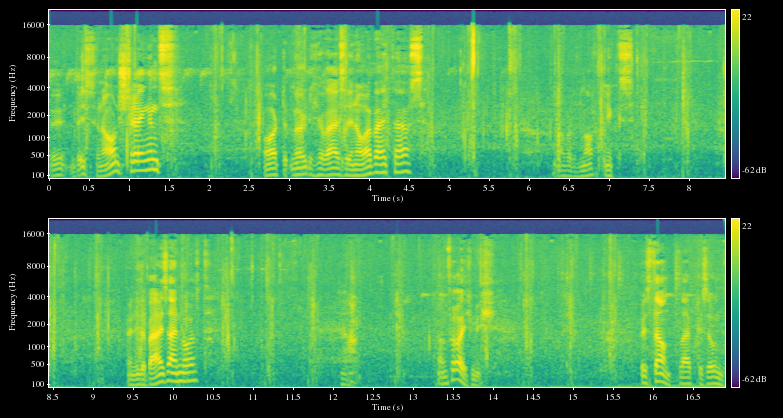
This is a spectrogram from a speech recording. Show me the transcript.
Wird ein bisschen anstrengend. Wartet möglicherweise in Arbeit aus. Aber das macht nichts. Wenn ihr dabei sein wollt, ja, dann freue ich mich. Bis dann, bleibt gesund.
